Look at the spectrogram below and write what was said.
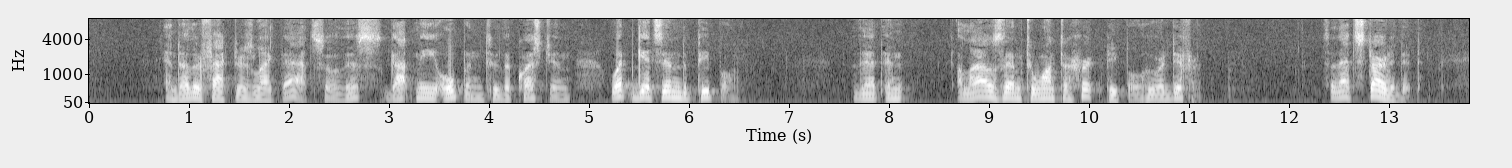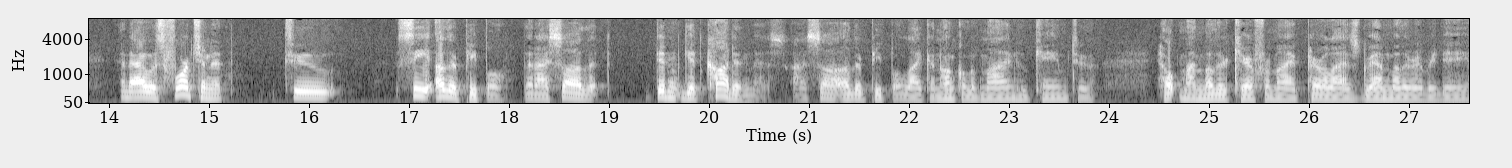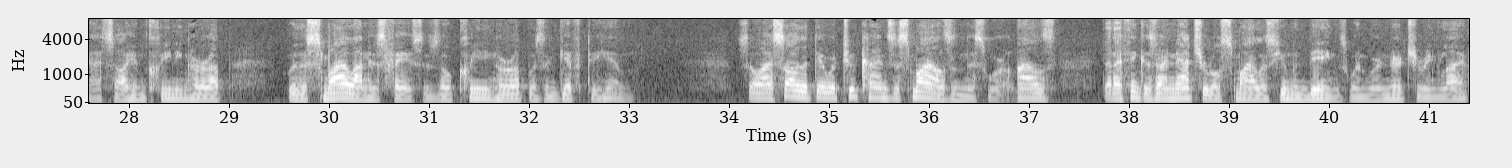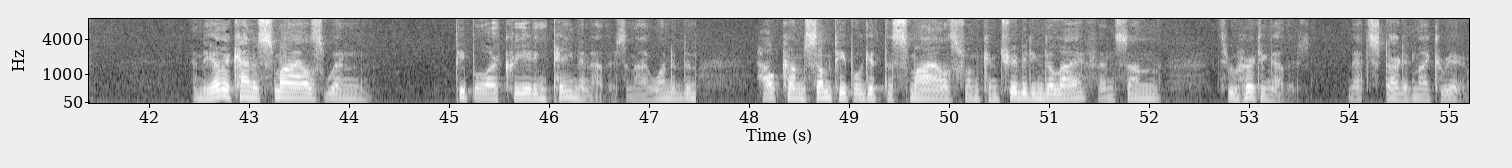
and other factors like that. So, this got me open to the question what gets into people that allows them to want to hurt people who are different? So that started it. And I was fortunate to see other people that I saw that didn't get caught in this. I saw other people, like an uncle of mine who came to help my mother care for my paralyzed grandmother every day. I saw him cleaning her up with a smile on his face, as though cleaning her up was a gift to him. So I saw that there were two kinds of smiles in this world. Smiles that I think is our natural smile as human beings when we're nurturing life. And the other kind of smiles when people are creating pain in others. And I wanted to know how come some people get the smiles from contributing to life and some through hurting others. That started my career.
